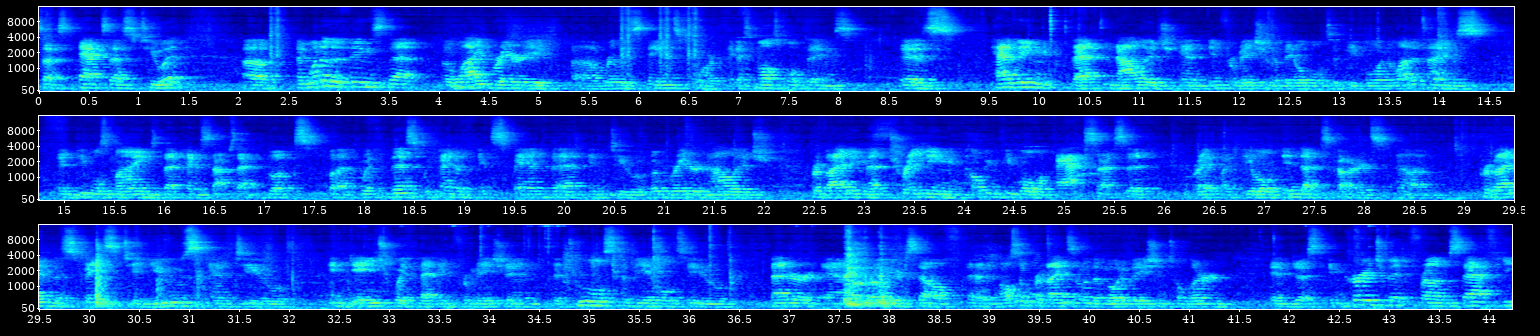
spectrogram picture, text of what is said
access, access to it. Uh, and one of the things that the library uh, really stands for, I guess multiple things, is having that knowledge and information available to people. And a lot of times in people's minds, that kind of stops at books. But with this, we kind of expand that into a greater knowledge, providing that training, helping people access it, right? Like the old index cards, um, providing the space to use and to engage with that information, the tools to be able to better and grow yourself, and also provide some of the motivation to learn and just encouragement from staff here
